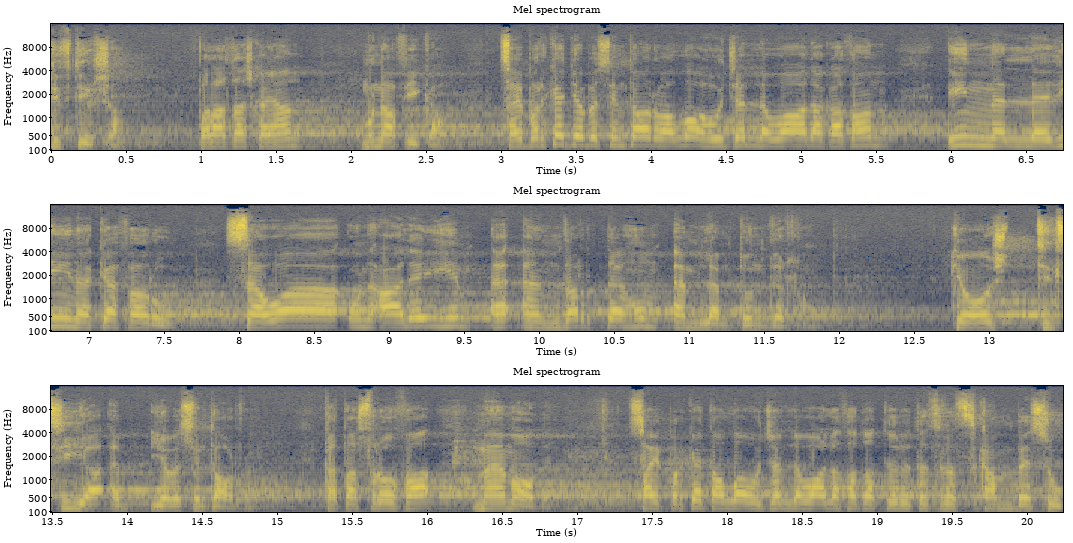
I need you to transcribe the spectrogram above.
dyftyrshëm. Për ata çka janë munafika Sa i përket jo besimtarëve Allahu xhelle ve ala ka thonë Inna ledhine keferu sevaun alejhim e endhertehum em lem tundhirhum Kjo është cilësia e jo besimtarëve Katastrofa më e madhe Sa i përket Allahu xhelle ve ala thot atyre të cilët s'kan besu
